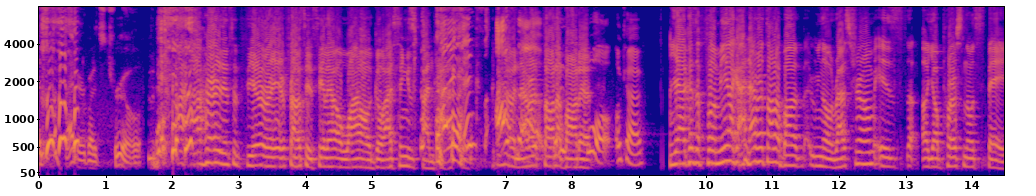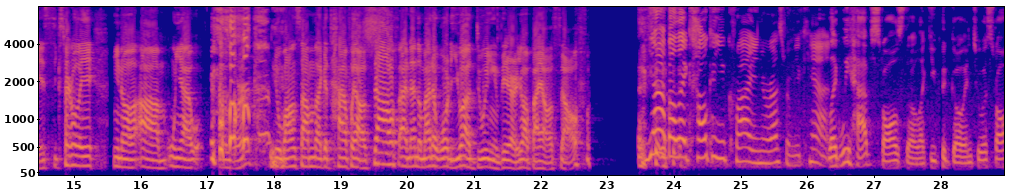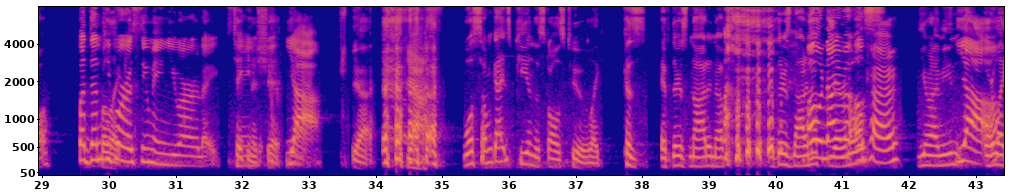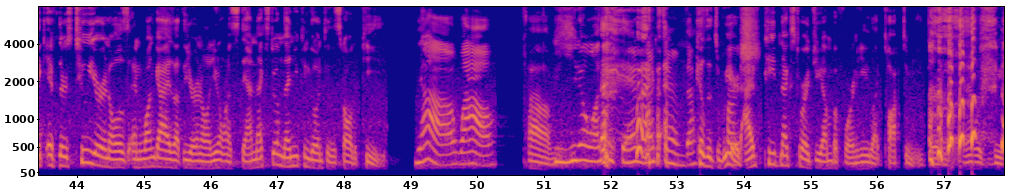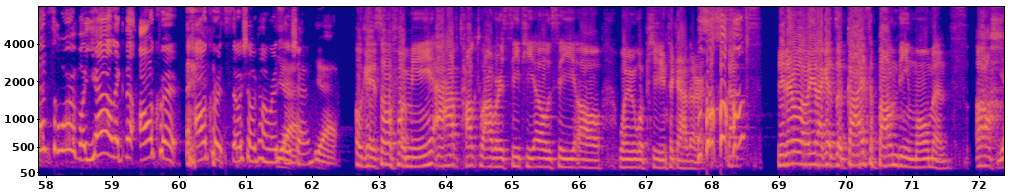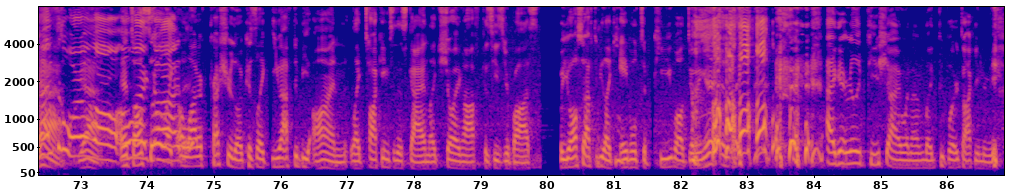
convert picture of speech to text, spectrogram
Better. it's not better, but it's true. I, I heard this theory from Cecilia a while ago. I think it's fantastic. it's I have never thought It's about it. Cool. Okay. Yeah, because for me, like I never thought about you know restroom is uh, your personal space, especially you know um when you're at work, you want some like a time for yourself, and then no matter what you are doing there, you are by yourself. Yeah, but like, how can you cry in your restroom? You can't. Like we have stalls though. Like you could go into a stall but then but, people like, are assuming you are like taking a shit. Yeah. Yeah. Yeah. well, some guys pee in the stalls too. Like, because if there's not enough, if there's not oh, enough oh, not even okay. you know what I mean? Yeah. Or like if there's two urinals and one guy is at the urinal and you don't want to stand next to him, then you can go into the stall to pee. Yeah. Wow. Um, You don't want to stand next to him. Because it's weird. harsh. I've peed next to our GM before, and he like talked to me, during it, and it was. That's horrible. Yeah, like the awkward, awkward social conversation. yeah. Okay, so for me, I have talked to our CTO, CEO when we were peeing together. That's literally like the guys' bonding moments. Ugh. Yeah, That's horrible. Yeah. Oh It's my also like a lot of pressure though, because like you have to be on, like talking to this guy and like showing off because he's your boss. But you also have to be like mm. able to pee while doing it. And, like, I get really pee shy when I'm like people are talking to me.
